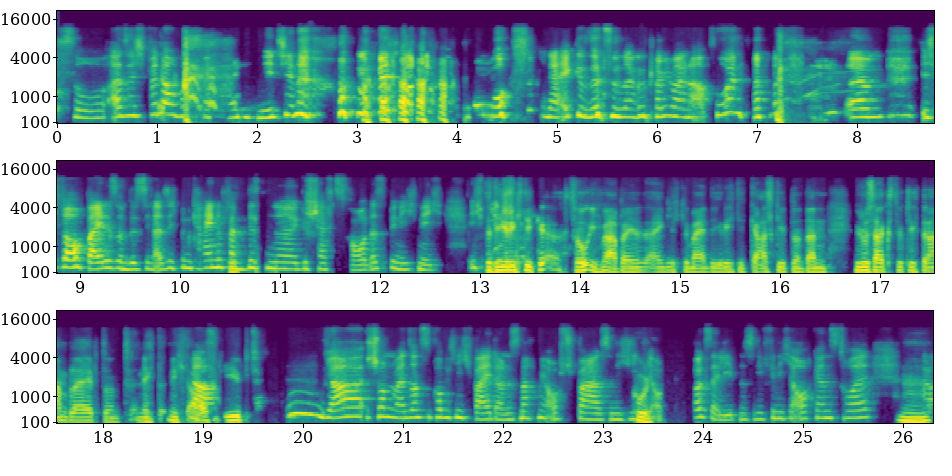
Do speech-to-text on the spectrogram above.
so. Also ich bin auch ein kleines Mädchen, in der Ecke sitzen und sagen, kann ich mal eine abholen? Ähm, ich brauche beide so ein bisschen. Also ich bin keine verbissene Geschäftsfrau, das bin ich nicht. Ich also die richtig, äh, so, ich habe eigentlich gemeint, die richtig Gas gibt und dann, wie du sagst, wirklich dran bleibt und nicht, nicht ja. aufgibt. Hm, ja, schon, weil ansonsten komme ich nicht weiter und es macht mir auch Spaß und ich liebe cool. auch Erfolgserlebnisse, die finde ich ja auch ganz toll. Mhm. Aber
